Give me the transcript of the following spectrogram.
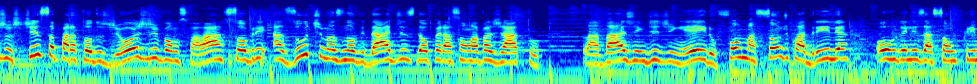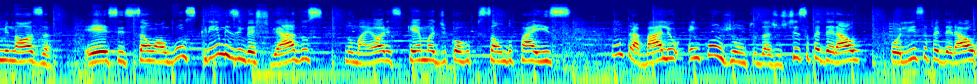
Justiça para Todos de hoje, vamos falar sobre as últimas novidades da Operação Lava Jato. Lavagem de dinheiro, formação de quadrilha, organização criminosa. Esses são alguns crimes investigados no maior esquema de corrupção do país. Um trabalho em conjunto da Justiça Federal, Polícia Federal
